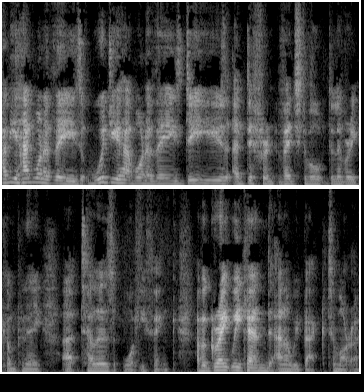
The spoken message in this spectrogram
have you had one of these? Would you have one of these? Do you use a different vegetable delivery company? Uh, tell us what you think. Have a great weekend and I'll be back tomorrow.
